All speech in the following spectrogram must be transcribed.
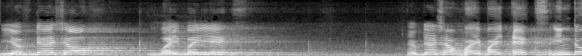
f dash of y by x f dash of y by x into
